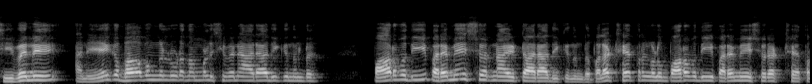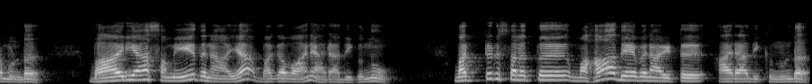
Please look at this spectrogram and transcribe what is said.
ശിവന് അനേക ഭാവങ്ങളിലൂടെ നമ്മൾ ശിവനെ ആരാധിക്കുന്നുണ്ട്. പാർവതി പരമേശ്വരനായിട്ട് ആരാധിക്കുന്നുണ്ട്. പല ക്ഷേത്രങ്ങളും പാർവതി പരമേശ്വര ക്ഷേത്രമുണ്ട്. ഭാര്യാസമേതനായ ഭഗവാനെ ആരാധിക്കുന്നു. മറ്റൊരു സ്ഥലത്ത് മഹാദേവനായിട്ട് ആരാധിക്കുന്നുണ്ട്.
